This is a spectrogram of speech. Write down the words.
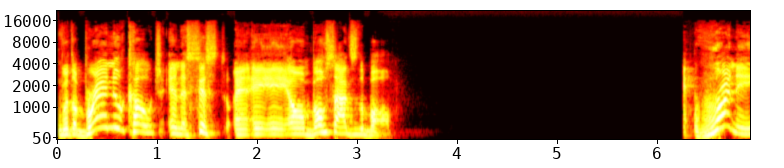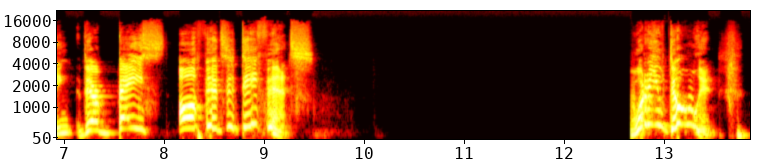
With a brand new coach and assist on both sides of the ball. Running their base offense and defense. What are you doing?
